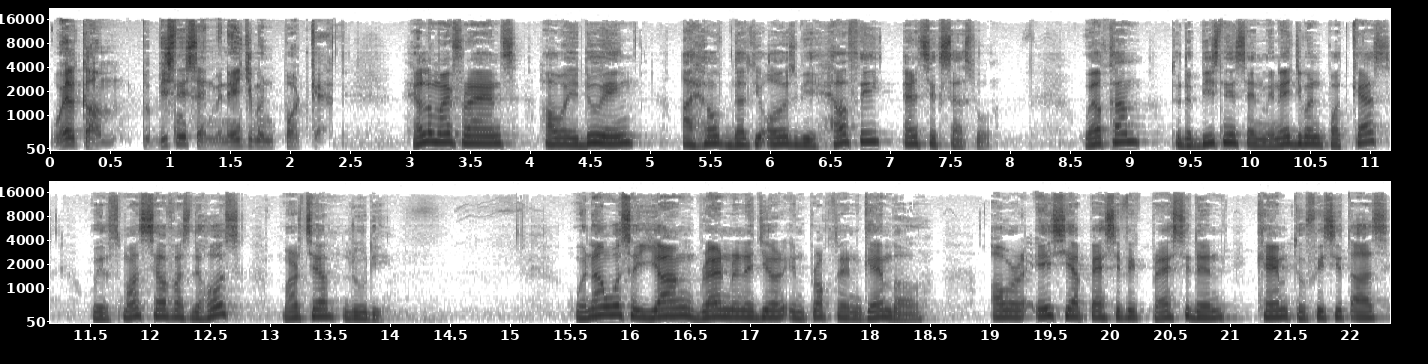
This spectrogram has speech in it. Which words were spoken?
Welcome to Business and Management Podcast. Hello, my friends. How are you doing? I hope that you always be healthy and successful. Welcome to the Business and Management Podcast with myself as the host, Marchell Ludy. When I was a young brand manager in Procter & Gamble, our Asia Pacific president came to visit us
